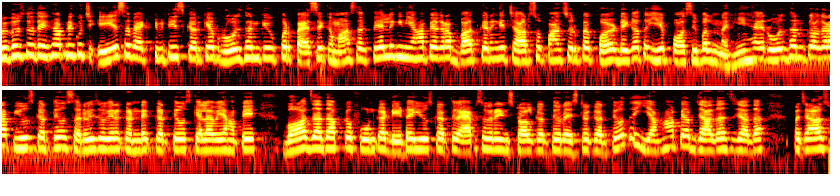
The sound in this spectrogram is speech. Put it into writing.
तो दोस्तों, देखा आपने कुछ ये सब एक्टिविटीज़ करके आप रोज धन के ऊपर पैसे कमा सकते हैं, लेकिन यहाँ पे अगर आप बात करेंगे चार सौ, पाँच सौ रुपये पर डे का तो ये पॉसिबल नहीं है। रोज धन को अगर आप यूज़ करते हो सर्विस वगैरह कंडक्ट करते हो, उसके अलावा यहाँ पे बहुत ज़्यादा आपका फ़ोन का डेटा यूज़ करते हो ऐप्स वगैरह इंस्टॉल करते हो रजिस्टर करते हो तो यहाँ पे आप ज़्यादा से ज़्यादा पचास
